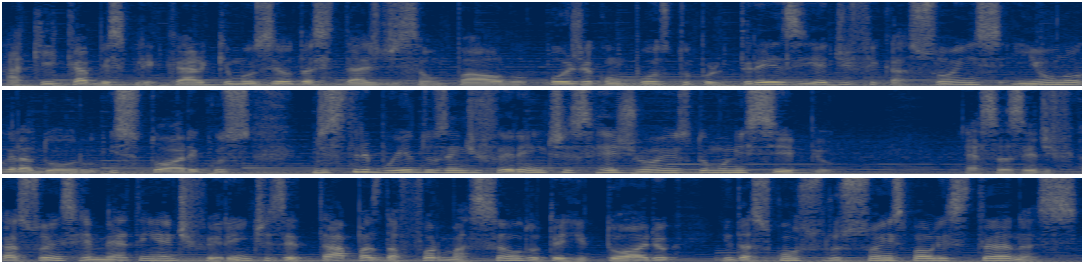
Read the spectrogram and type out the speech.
Aqui cabe explicar que o Museu da Cidade de São Paulo hoje é composto por 13 edificações e um logradouro históricos distribuídos em diferentes regiões do município. Essas edificações remetem a diferentes etapas da formação do território e das construções paulistanas,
